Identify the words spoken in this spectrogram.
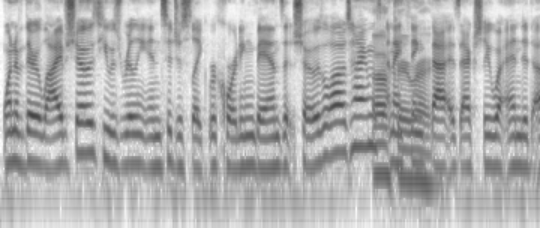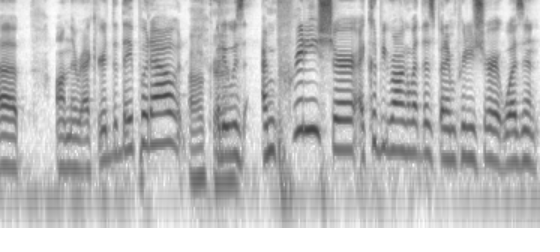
one of their live shows. He was really into just like recording bands at shows a lot of times. and I think right. that is actually what ended up on the record that they put out. Okay. But it was I'm pretty sure I could be wrong about this, but I'm pretty sure it wasn't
